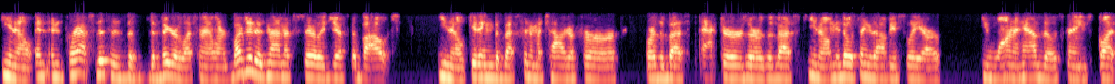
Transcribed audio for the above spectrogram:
you know, and, and perhaps this is the, the bigger lesson I learned. Budget is not necessarily just about, you know, getting the best cinematographer or the best actors or the best, you know, I mean, those things obviously are, you want to have those things, but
